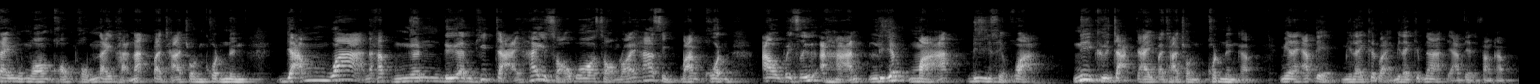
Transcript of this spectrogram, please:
ในมุมมองของผมในฐานะประชาชนคนหนึ่งย้ำว่านะครับเงินเดือนที่จ่ายให้สว 250 บางคน เอาไปซื้ออาหารเลี้ยงหมาดีเสียกว่า นี่คือจากใจประชาชนคนหนึ่งครับมีอะไรอัปเดตมีอะไรเคลื่อนไหวมีอะไรคลิปหน้าเดี๋ยวอัปเดตให้ฟังครับ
